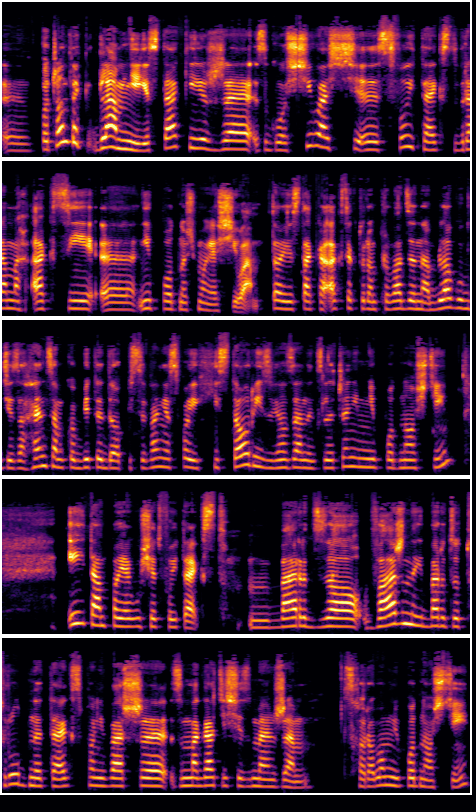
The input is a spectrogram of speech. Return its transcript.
E, początek dla mnie jest taki, że zgłosiłaś e, swój tekst w ramach akcji Niepłodność Moja Siła. To jest taka akcja, którą prowadzę na blogu, gdzie zachęcam kobiety do opisywania swoich historii związanych z leczeniem niepłodności. I tam pojawił się Twój tekst. Mm, bardzo ważny i bardzo trudny tekst, ponieważ zmagacie się z mężem z chorobą niepłodności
